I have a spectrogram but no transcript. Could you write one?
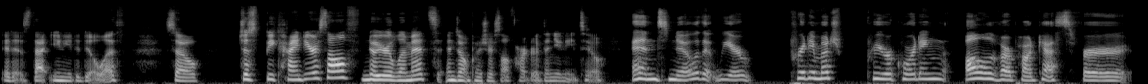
it is that you need to deal with. So, just be kind to yourself, know your limits and don't push yourself harder than you need to. and know that we are pretty much pre-recording all of our podcasts for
